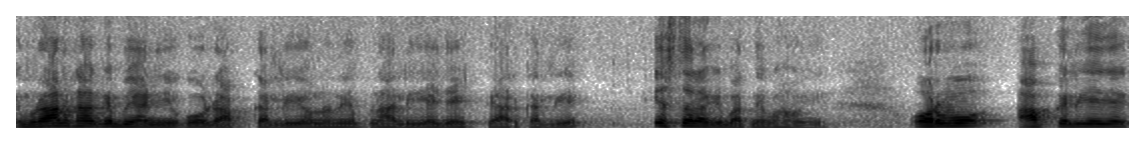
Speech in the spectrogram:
इमरान खान के बयानियों को अडाप्ट कर लिया उन्होंने अपना लिया या इख्तियार कर लिए। इस तरह की बातें वहाँ हुई हैं। और वो आपके लिए ये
